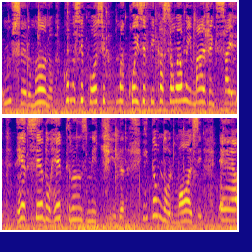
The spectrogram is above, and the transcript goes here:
um ser humano como se fosse uma coisificação, é uma imagem que sai sendo retransmitida. Então, normose é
